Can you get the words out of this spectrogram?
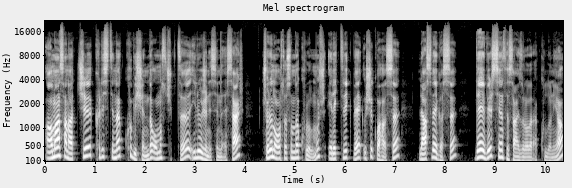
Alman sanatçı Christina Kubiş'in de omuz çıktığı Illusion isimli eser, çölün ortasında kurulmuş elektrik ve ışık vahası Las Vegas'ı dev bir synthesizer olarak kullanıyor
